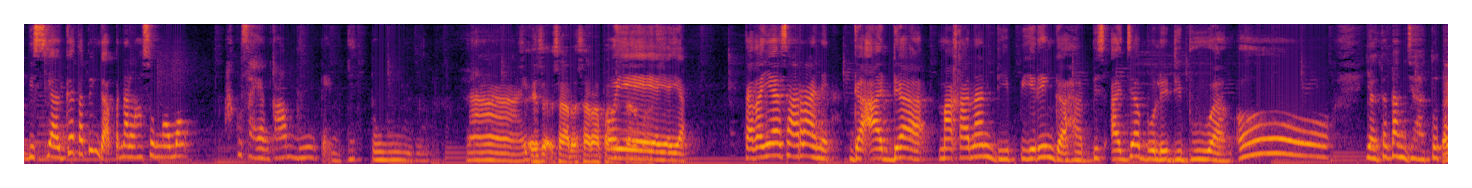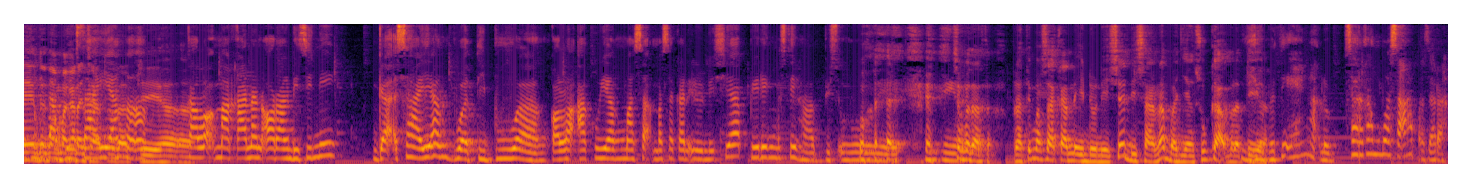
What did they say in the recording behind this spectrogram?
lebih siaga tapi nggak pernah langsung ngomong aku sayang kamu kayak begitu. Nah itu Eh, Sarah, Sarah apa? Oh iya iya iya. iya. Katanya Sarah nih, nggak ada makanan di piring nggak habis aja boleh dibuang. Oh, yang tentang jatuh Eh, tentang tadi makanan jatuh sayang. tadi, heeh. heeh. Kalau makanan orang di sini nggak sayang buat dibuang. Kalau aku yang masak masakan Indonesia, piring mesti habis. Oh, iya. Eh, Sebentar, berarti masakan Indonesia di sana banyak yang suka berarti Iya ya? berarti enak loh. Sarah kamu masak apa Sarah?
